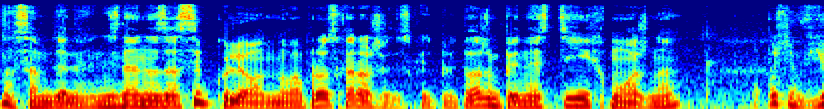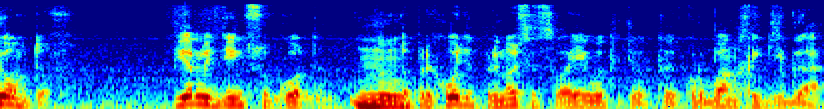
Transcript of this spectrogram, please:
на самом деле. Не знаю, на засыпку ли он, но вопрос хороший, так сказать. Предположим, принести их можно. Допустим, в Йомтов, первый день Сукота, Ну. кто-то приходит, приносит свои вот эти вот э, курбан хагига.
